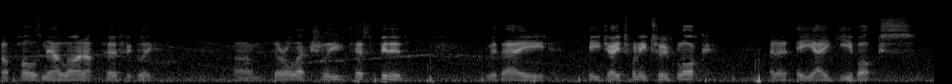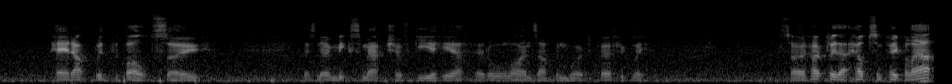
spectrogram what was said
Top holes now line up perfectly. Um, they're all actually test fitted with a EJ22 block and an EA gearbox paired up with the bolts so there's no mix match of gear here. It all lines up and works perfectly. So hopefully that helps some people out.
